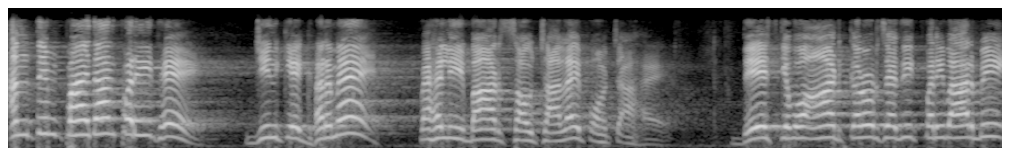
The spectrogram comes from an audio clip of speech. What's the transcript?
अंतिम पायदान पर ही थे, जिनके घर में पहली बार शौचालय पहुँचा है। देश के वो आठ करोड़ से अधिक परिवार भी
